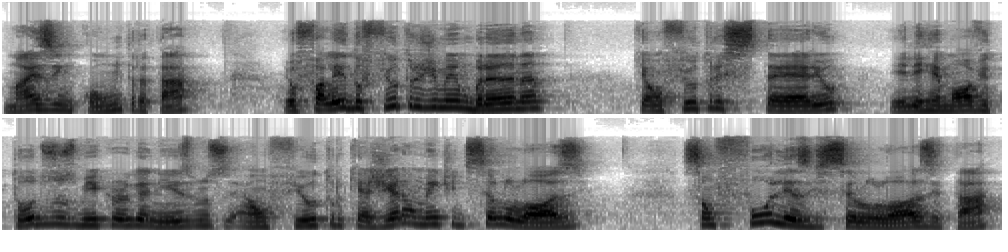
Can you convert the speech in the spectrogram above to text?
mais encontra, tá? Eu falei do filtro de membrana, que é um filtro estéreo, ele remove todos os micro-organismos, é um filtro que é geralmente de celulose, são folhas de celulose, tá?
